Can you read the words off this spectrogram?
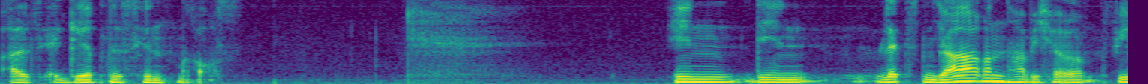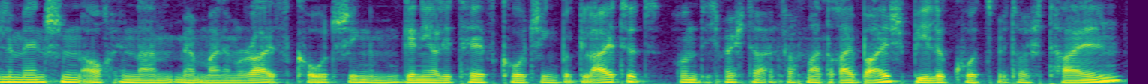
als Ergebnis hinten raus. In den letzten Jahren habe ich ja viele Menschen auch in, einem, in meinem Rise-Coaching, im Genialitätscoaching begleitet und ich möchte einfach mal drei Beispiele kurz mit euch teilen.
